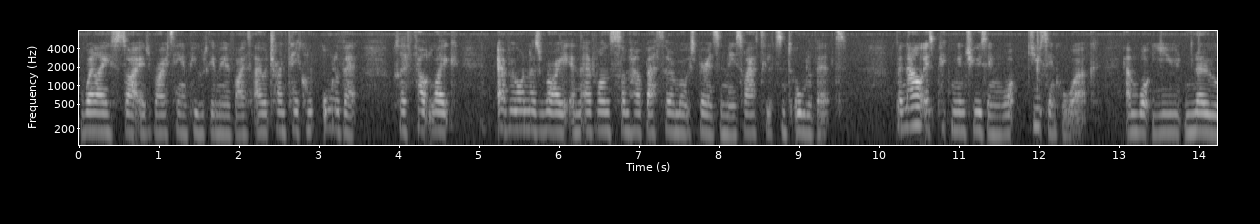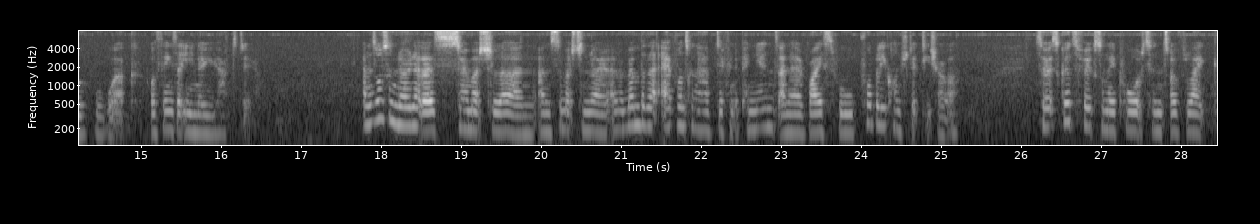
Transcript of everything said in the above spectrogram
when I started writing and people would give me advice I would try and take on all of it because I felt like everyone is right and everyone's somehow better and more experienced than me so I have to listen to all of it. But now it's picking and choosing what you think will work and what you know will work or things that you know you have to do. And it's also known that there's so much to learn and so much to know and remember that everyone's going to have different opinions and their advice will probably contradict each other. So it's good to focus on the importance of like,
